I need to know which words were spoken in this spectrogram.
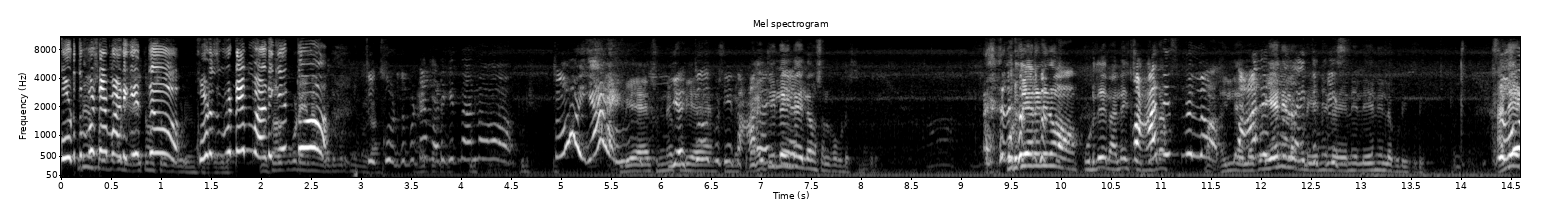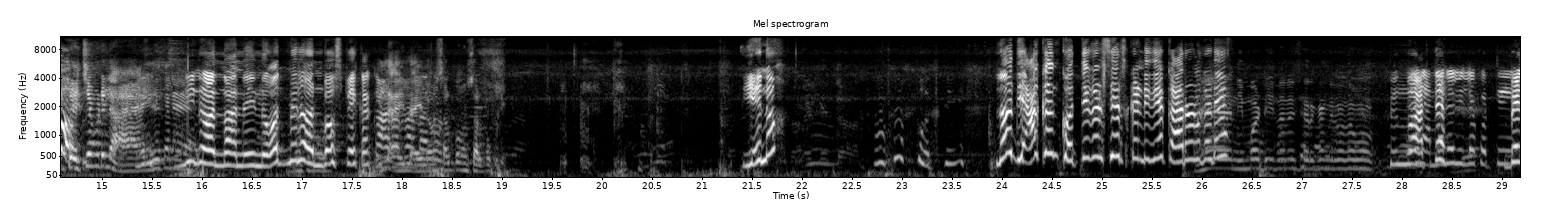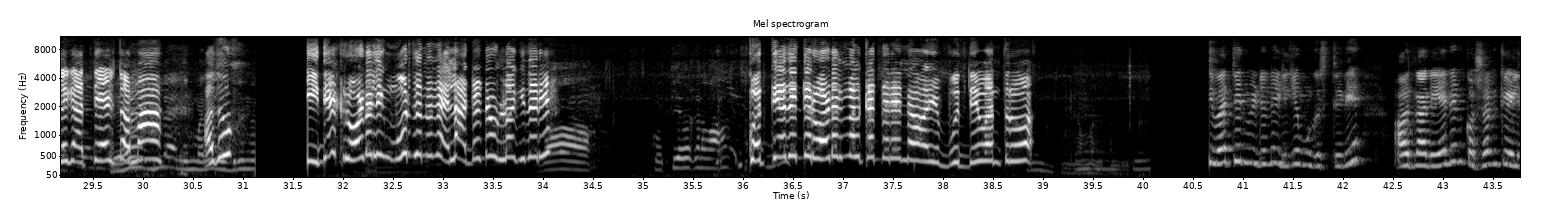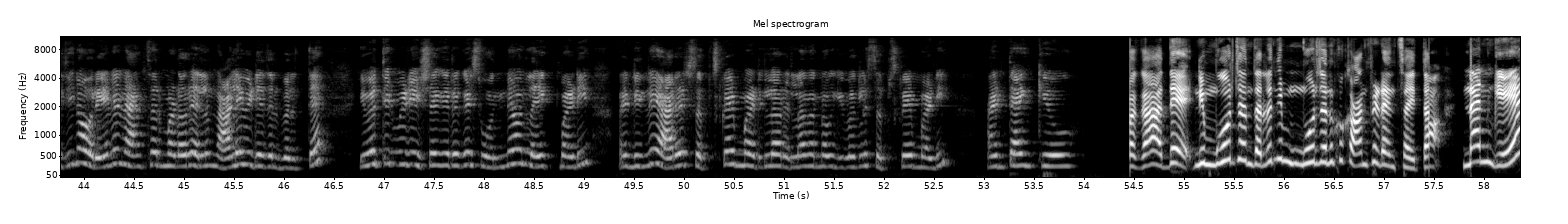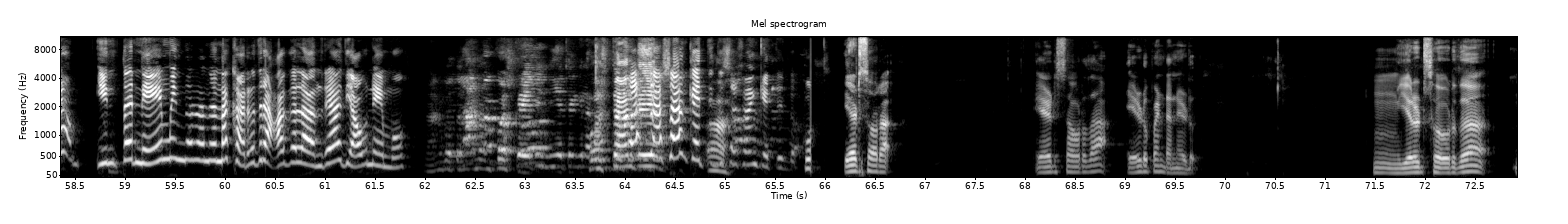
ಕುಡ್ದ್ಬಿಟ್ಟೆ ಮಡಗಿತ್ತು. ಕುಡ್ದ್ಬಿಟ್ಟೆ ಮಡಗಿತ್ತು. ತೂ ಕುಡ್ದ್ಬಿಟ್ಟೆ ಮಡಗಿತ್ತು ನಾನು ತೂ ಯಾ ಸುಮ್ಮನೆ ಎತ್ತು ಹೋಗ್ಬಿಟ್ಟಿತ್ತು, ಆಯ್ತು ಇಲ್ಲ ಇಲ್ಲ ಇಲ್ಲ ಸ್ವಲ್ಪ ಕುಡಿ ಕುಡ್ದೇ ನೀನು. ಕುಡ್ದೇ ಇಲ್ಲ ಅಲ್ಲೇ ಇಲ್ಲ ಇಲ್ಲ ಏನಿಲ್ಲ ಕುಡಿ ಏನಿಲ್ಲ ಏನಿಲ್ಲ ಕುಡಿ ಕುಡಿ. ನೀನು ನಾನು ಹೋದ್ಮೇಲೆ ಅನುಭವಿಸ್ಬೇಕಾ ಸ್ವಲ್ಪ ಒಂದ್ ಸ್ವಲ್ಪ ಕುಡಿ. ಏನು? ನೋದ್ ಯಾಕಂಗ್ ಕೊತ್ತಿಗಳು ಸೇರ್ಸ್ಕೊಂಡಿದ್ಯಾ ಕಾರ್ ಒಳಗಡೆ? ನಿಮ್ಮ ಟೀನೇ ಸೇರ್ಕೊಂಡಿರೋದು ಹಿಂಗ್ ಅತ್ತೆ ಬೆಳಿಗ್ಗೆ ಅತ್ತೆ ಹೇಳ್ತಮ್ಮ. ಅದು? ಇದೇ ರೋಡಲ್ಲಿ ಹಿಂಗ್ ಮೂರ್ ಜನ ಎಲ್ಲ ಅಡ್ಡಡ್ಡ ಉಳ್ಳೋಗಿದಾರೆ? ಕೊತ್ತಿ ಅದೈತೆ ರೋಡಲ್ಲಿ ಮಲ್ಕತ್ತಾರೆ ನಾವು ಬುದ್ಧಿವಂತರು. ಇವತ್ತಿನ ವಿಡಿಯೋನ ಇಲ್ಲಿಗೆ ಮುಗಿಸ್ತೀನಿ. ಅವ್ರು ನಾನು ಏನೇನು ಕ್ವಶನ್ ಕೇಳಿದ್ದೀನಿ ಅವ್ರು ಏನೇನು ಆನ್ಸರ್ ಮಾಡೋರು ಎಲ್ಲ ನಾಳೆ ವಿಡಿಯೋದಲ್ಲಿ ಬರುತ್ತೆ. ಇವತ್ತಿನ ವಿಡಿಯೋ ಇಷ್ಟ ಆಗಿರೋ ಗೈಸ್ ಒಂದೇ ಒಂದು ಲೈಕ್ ಮಾಡಿ ಆ್ಯಂಡ್ ಇನ್ನೂ ಯಾರ್ಯಾರು ಸಬ್ಸ್ಕ್ರೈಬ್ ಮಾಡಿಲ್ಲ ಅವರೆಲ್ಲ ನಾನು ಹೋಗಿ ಇವಾಗಲೇ ಸಬ್ಸ್ಕ್ರೈಬ್ ಮಾಡಿ. ಆ್ಯಂಡ್ ಥ್ಯಾಂಕ್ ಯು ಇವಾಗ ಅದೇ ನಿಮ್ಮ ಮೂರು ಜನದಲ್ಲೂ ನಿಮ್ಮ ಮೂರು ಜನಕ್ಕೂ ಕಾನ್ಫಿಡೆನ್ಸ್ ಆಯ್ತಾ? ನನಗೆ ಇಂಥ ನೇಮಿಂದ ನನ್ನನ್ನು ಕರೆದ್ರೆ ಆಗಲ್ಲ ಅಂದರೆ ಅದು ಯಾವ ನೇಮು ಶಶಾಂಕ್ ಎತ್ತಿದ್ದು ಶಶಾಂಕ್ ಎತ್ತಿದ್ದು ಎರಡು ಸಾವಿರ. ಎರಡು ಸಾವಿರದ ಎರಡು ಪಾಯಿಂಟ್ ಹನ್ನೆರಡು. ಹ್ಮ್ ಎರಡು ಸಾವಿರದ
